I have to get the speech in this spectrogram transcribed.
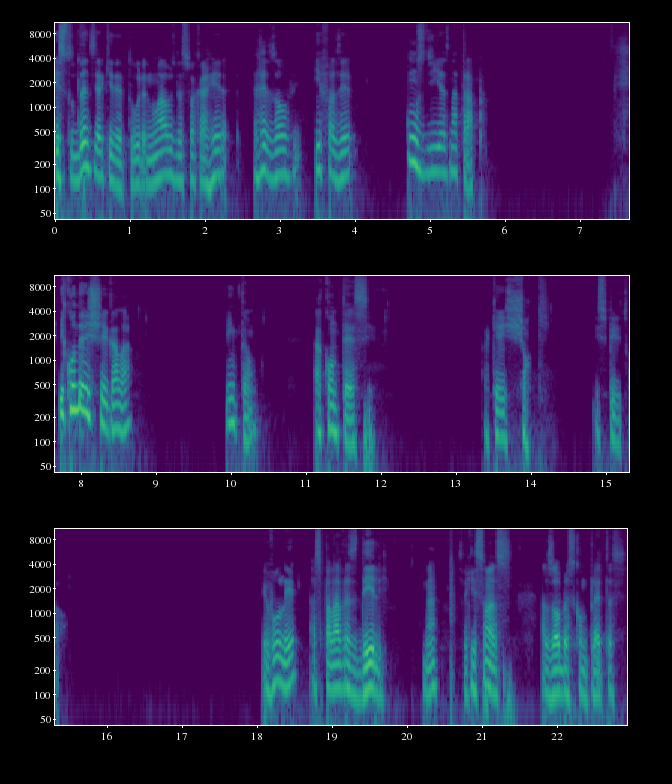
estudante de arquitetura, no auge da sua carreira, resolve ir fazer uns dias na trapa. E quando ele chega lá, então acontece aquele choque espiritual. Eu vou ler as palavras dele. Né? Isso aqui são as, as obras completas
